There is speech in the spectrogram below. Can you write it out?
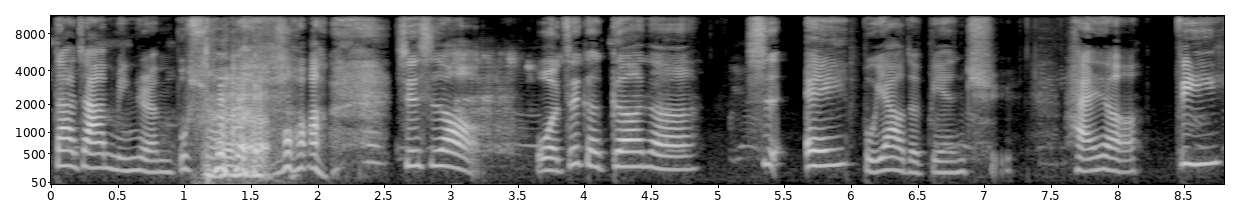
大家名人不说的话。其实哦，我这个歌呢是 A 不要的编曲，还有 B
